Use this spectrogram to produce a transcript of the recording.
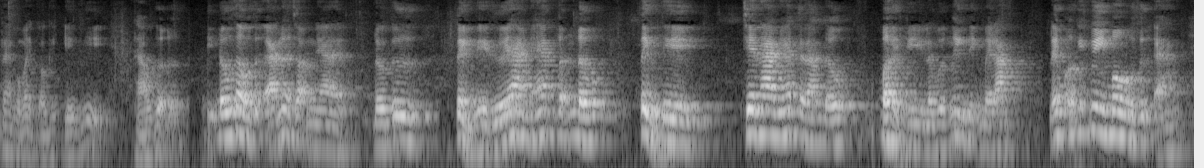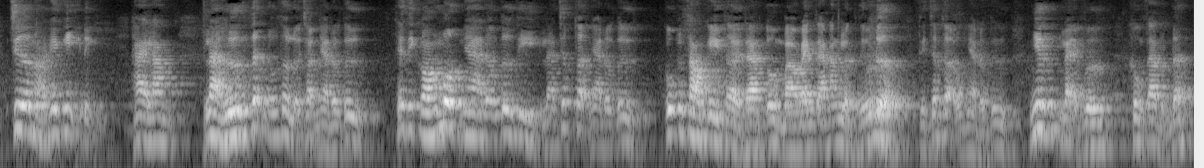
ta cũng phải có cái kiến nghị tháo gỡ. Đấu thầu dự án lựa chọn nhà đầu tư tỉnh thì dưới 20 hectare vẫn đấu, tỉnh thì trên 20 hectare đang đấu bởi vì là vướng nghị định 15. Đấy mỗi cái quy mô dự án, chưa nói cái nghị định 25 là hướng dẫn đấu thầu lựa chọn nhà đầu tư. Thế thì có một nhà đầu tư thì là chấp thuận nhà đầu tư. Cũng sau khi thời gian công báo đánh giá năng lực nếu được thì chấp thuận nhà đầu tư, nhưng lại vướng không giao được đất.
